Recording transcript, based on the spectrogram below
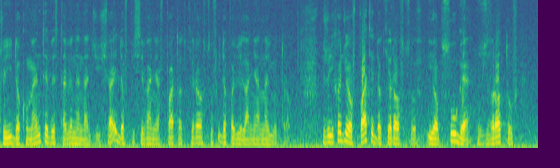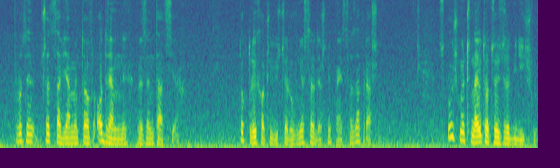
czyli dokumenty wystawione na dzisiaj do wpisywania wpłat od kierowców i do powielania na jutro. Jeżeli chodzi o wpłaty do kierowców i obsługę zwrotów, przedstawiamy to w odrębnych prezentacjach, do których oczywiście również serdecznie Państwa zapraszam. Spójrzmy, czy na jutro coś zrobiliśmy.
